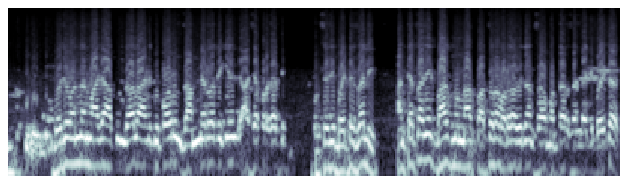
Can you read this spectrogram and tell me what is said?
ध्वजवंदन माझ्या हातून झालं आणि दुपारून जामनेरला देखील अशा प्रकारची पक्षाची बैठक झाली. आणि त्याचाच एक भाग म्हणून आज पाचोरा वडगाव विधानसभा मतदारसंघाची बैठक.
